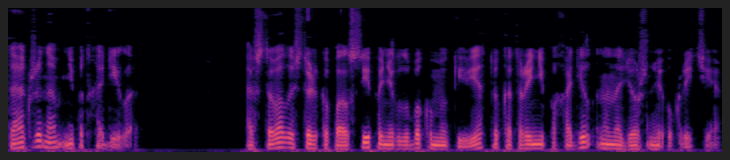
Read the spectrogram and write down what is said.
также нам не подходило. Оставалось только ползти по неглубокому кювету, который не походил на надежное укрытие.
